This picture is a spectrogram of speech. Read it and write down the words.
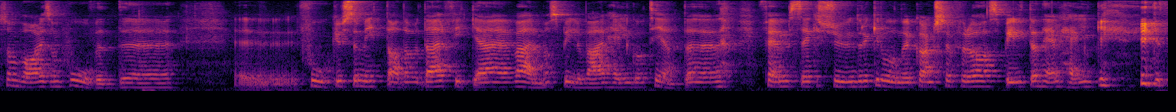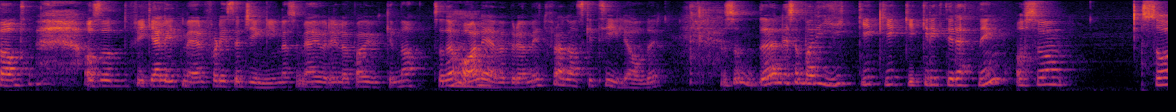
som var liksom hovedfokuset mitt. Da. Der- fikk jeg være med å spille hver helg og tjente 500-700 kroner kanskje for å ha spilt en hel helg. ikke sant? Og så fikk jeg litt mer for disse jinglene som jeg gjorde i løpet av uken. da. Så det var levebrødet mitt fra ganske tidlig alder. Så det liksom bare gikk, gikk, gikk, gikk i riktig retning. Og så, så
